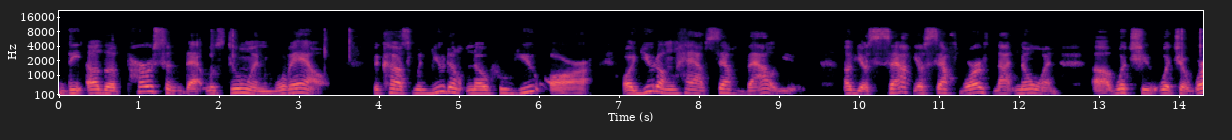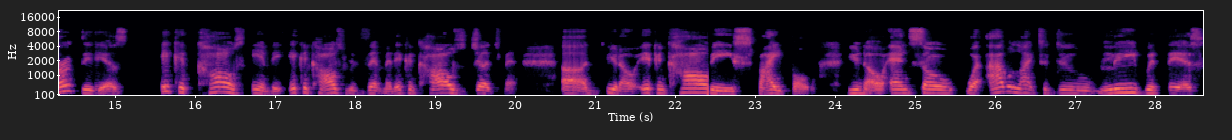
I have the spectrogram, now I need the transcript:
the other person that was doing well because when you don't know who you are or you don't have self-value of yourself your self-worth not knowing uh, what you what your worth is it could cause envy. It could cause resentment. It could cause judgment. Uh, you know it can cause be spiteful you know. And so what i would like to do leave with this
